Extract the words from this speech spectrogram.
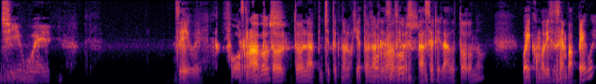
Sí, güey. Sí, güey. Es que como que Forrados. todo- toda la pinche tecnología, todas las redes sociales ha acelerado todo, ¿no? Güey, como dices, Mbappé, güey,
